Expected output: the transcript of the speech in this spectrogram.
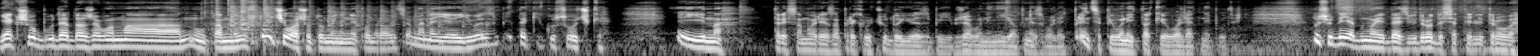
Якщо буде даже вона ну, там неустойчива, що то мені не подобається, в мене є USB такі кусочки. Я її на три саморіза прикручу до USB і вже вони ніяк не звалять. В принципі, вони і так і валять не будуть. Ну, сюди, я думаю, десь відро 10-літрове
